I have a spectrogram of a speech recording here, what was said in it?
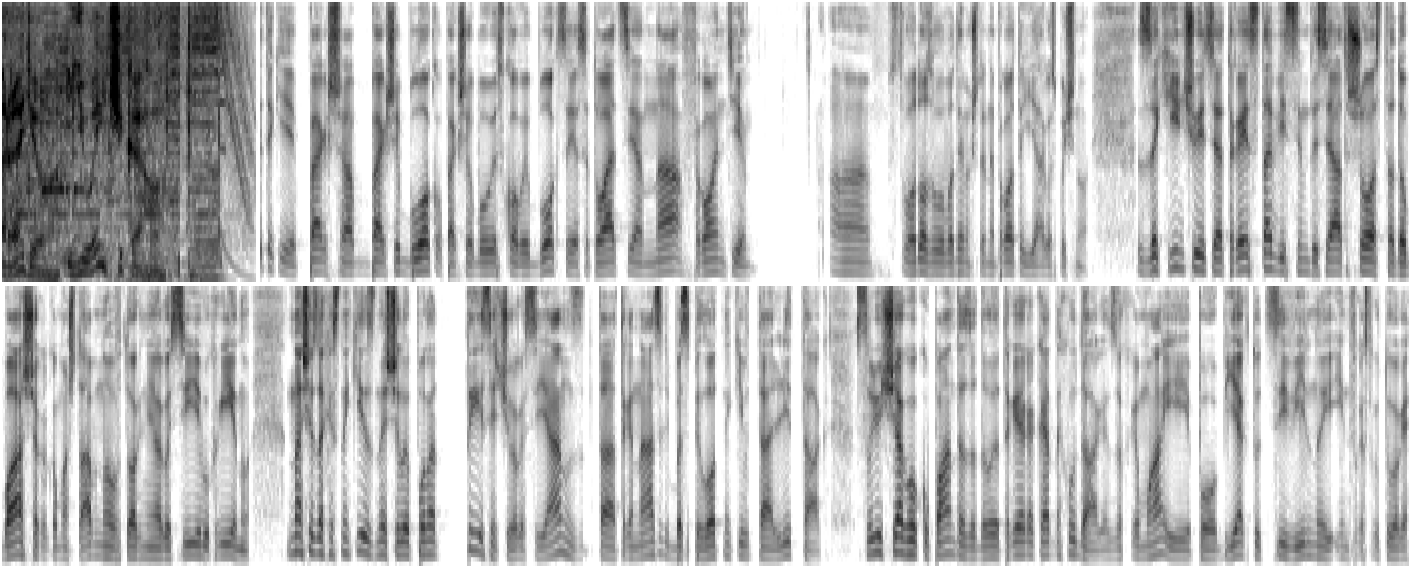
Радіо UA Чикаго. такі перша, перший блок, перший обов'язковий блок це є ситуація на фронті. З твого дозволу, Вадим, якщо ти не проти, я розпочну. Закінчується 386-та доба широкомасштабного вторгнення Росії в Україну. Наші захисники знищили понад тисячу росіян та 13 безпілотників та літак. В свою чергу окупанти задали три ракетних удари, зокрема і по об'єкту цивільної інфраструктури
